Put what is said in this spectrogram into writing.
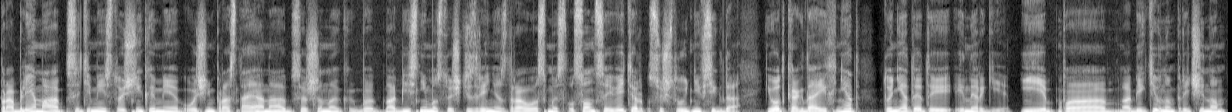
Проблема с этими источниками очень простая, она совершенно как бы объяснима с точки зрения здравого смысла. Солнце и ветер существуют не всегда. И вот когда их нет, то нет этой энергии. И по объективным причинам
